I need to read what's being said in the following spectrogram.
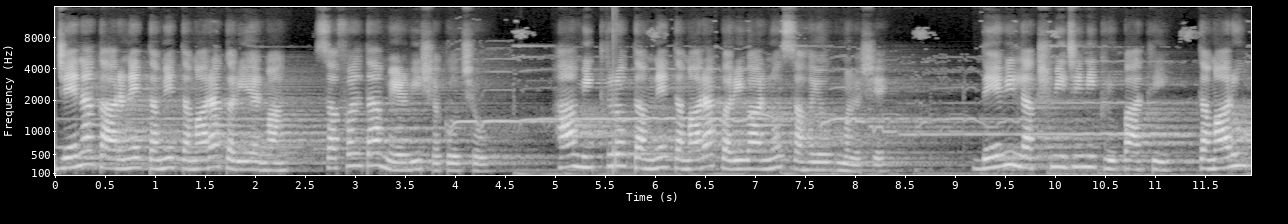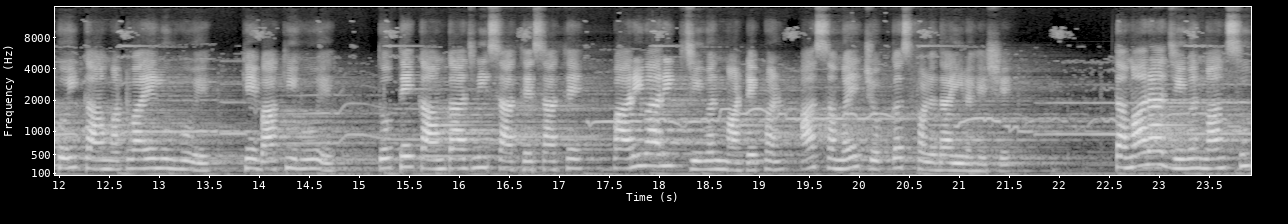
જેના કારણે તમે તમારા કરિયરમાં સફળતા મેળવી શકો છો. હા મિત્રો, તમને તમારા પરિવારનો સહયોગ મળશે. દેવી લક્ષ્મીજીની કૃપાથી તમારું કોઈ કામ અટવાયેલું હોય કે બાકી હોય, તો તે કામકાજની સાથે સાથે પારિવારિક જીવન માટે પણ આ સમય ચોક્કસ ફળદાયી રહેશે. તમારા જીવનમાં સુખ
